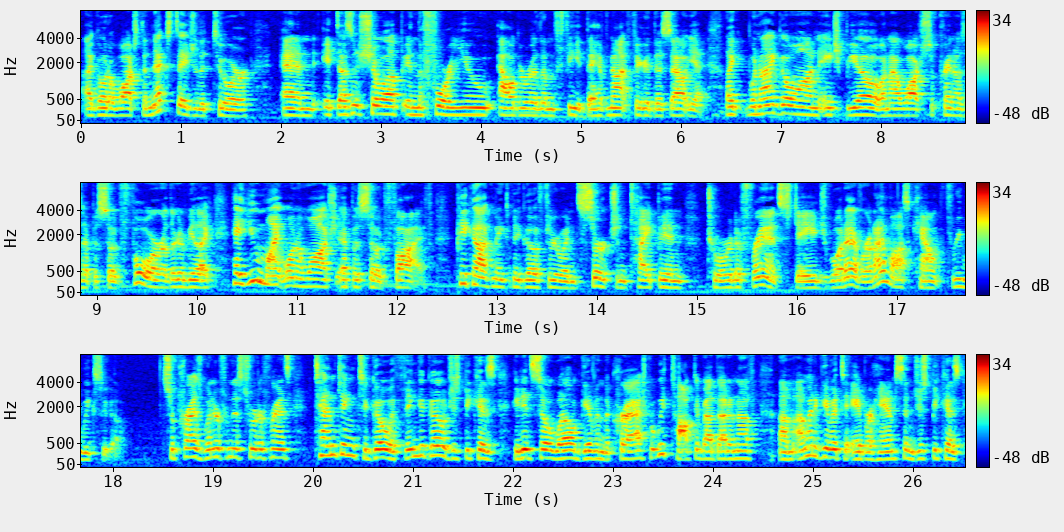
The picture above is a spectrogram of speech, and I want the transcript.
I go to watch the next stage of the tour, and it doesn't show up in the For You algorithm feed. They have not figured this out yet. Like when I go on HBO and I watch Sopranos episode 4, they're going to be like, hey, you might want to watch episode 5. Peacock makes me go through and search and type in Tour de France, stage whatever, and I lost count three weeks ago. Surprise winner from this Tour de France. Tempting to go with Vingegaard just because he did so well given the crash, but we've talked about that enough. Um, I'm going to give it to Abrahamsen just because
